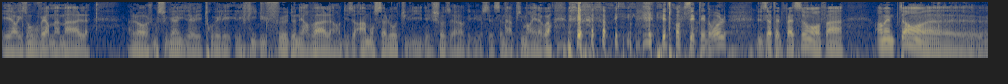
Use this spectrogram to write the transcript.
et alors, ils ont ouvert ma malle. Alors, je me souviens, ils avaient trouvé les, les filles du feu de Nerval en disant Ah, mon salaud, tu lis des choses. Alors, que ça ça n'a absolument rien à voir. et donc, c'était drôle, d'une certaine façon. Enfin, en même temps, euh,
